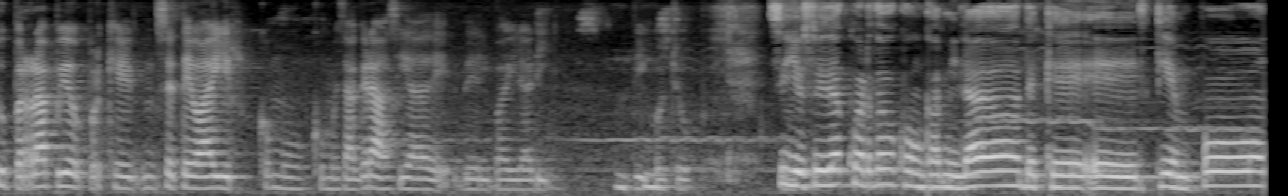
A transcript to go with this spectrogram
súper rápido porque se te va a ir como, como esa gracia de, del bailarín, digo yo. Sí, yo estoy de acuerdo con Camila de que el tiempo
